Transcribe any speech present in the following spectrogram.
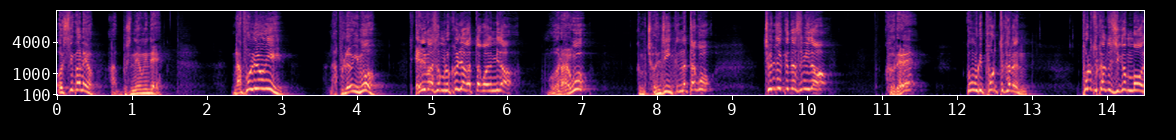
어쨌간에요. 아, 무슨 내용인데? 나폴레옹이! 나폴레옹이 뭐? 엘바 섬으로 끌려갔다고 합니다. 뭐라고? 그럼 전쟁이 끝났다고? 전쟁 끝났습니다. 그래? 그럼 우리 포르투갈은 포르투갈도 지금 뭐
